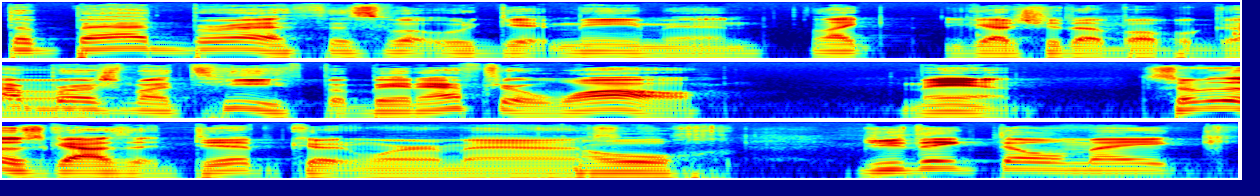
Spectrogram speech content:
The bad breath is what would get me, man. Like you got to shoot that bubble gum. I brush my teeth, but man, after a while, man. Some of those guys that dip couldn't wear a mask. Oh, Do you think they'll make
